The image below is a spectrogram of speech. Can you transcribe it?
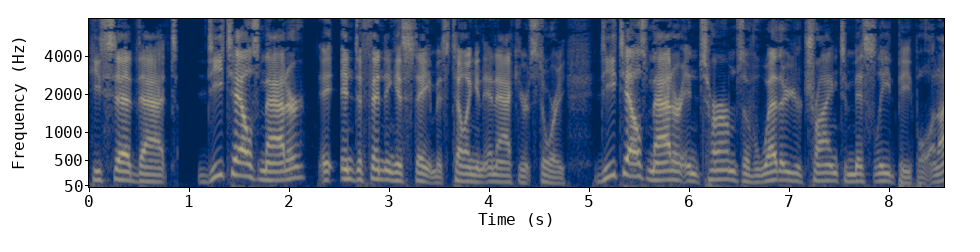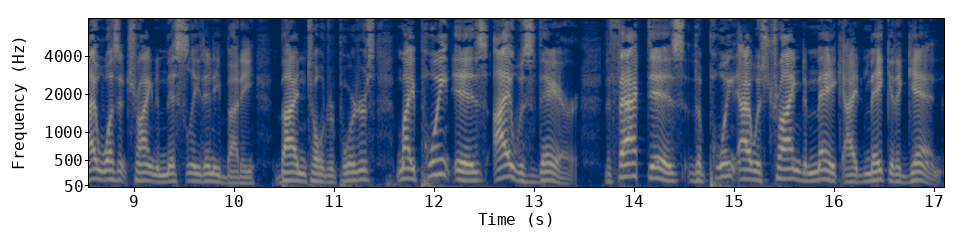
He said that Details matter in defending his statements, telling an inaccurate story. Details matter in terms of whether you're trying to mislead people. And I wasn't trying to mislead anybody, Biden told reporters. My point is, I was there. The fact is, the point I was trying to make, I'd make it again.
